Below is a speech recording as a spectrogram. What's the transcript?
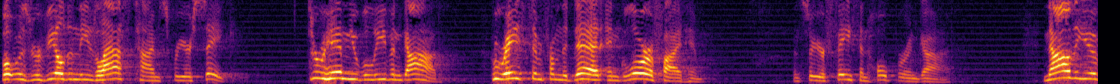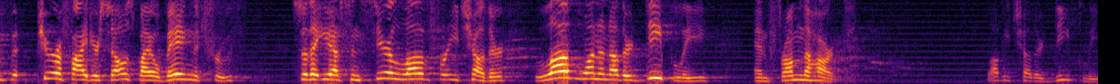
but was revealed in these last times for your sake. Through him you believe in God, who raised him from the dead and glorified him and so your faith and hope are in God. Now that you have purified yourselves by obeying the truth, so that you have sincere love for each other, love one another deeply and from the heart. Love each other deeply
